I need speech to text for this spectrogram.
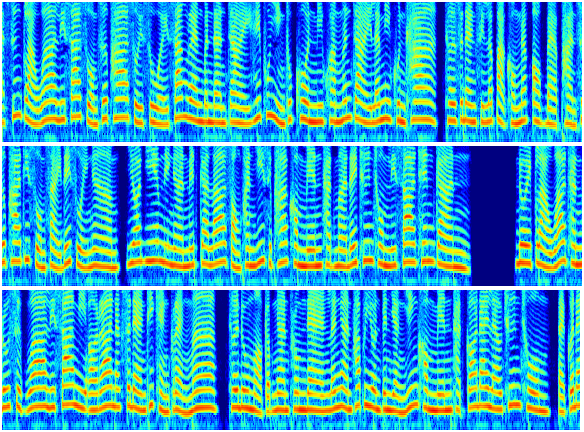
ๆ ซึ่งกล่าวว่าลิซ่าสวมเสื้อผ้าสวยๆ สร้างแรงบันดาลใจให้ผู้หญิงทุกคนมีความมั่นใจและมีคุณค่า เธอแสดงศิลปะของนักออกแบบผ่านเสื้อผ้าที่สวมใส่ได้สวยงาม ยอดเยี่ยมในงานเมดกาล่า 2025 คอมเมนต์ถัดมาได้ชื่นชมลิซ่าเช่นกัน โดยกล่าวว่าฉันรู้สึกว่าลิซ่ามีออร่านักแสดงที่แข็งแกร่งมาก เธอดูเหมาะกับงานพรมแดงและงานภาพยนตร์เป็นอย่างยิ่งคอมเมนต์ถัดก็ได้แล้วชื่นชม แต่ก็ได้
